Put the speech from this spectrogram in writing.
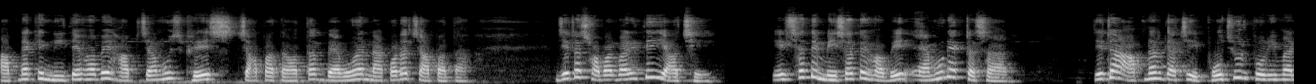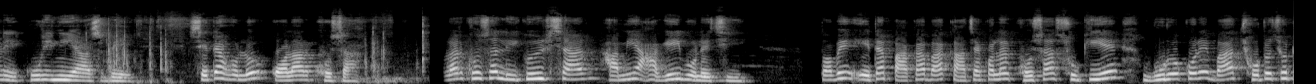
আপনাকে নিতে হবে হাফ চামচ ফ্রেশ চা পাতা, অর্থাৎ ব্যবহার না করা চা পাতা, যেটা সবার বাড়িতেই আছে। এর সাথে মেশাতে হবে এমন একটা সার, যেটা আপনার গাছে প্রচুর পরিমাণে কুড়ি নিয়ে আসবে। সেটা হলো কলার খোসা। কলার খোসা লিকুইড সার আমি আগেই বলেছি। তবে এটা পাকা বা কাঁচা কলার খোসা শুকিয়ে গুঁড়ো করে বা ছোট ছোট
